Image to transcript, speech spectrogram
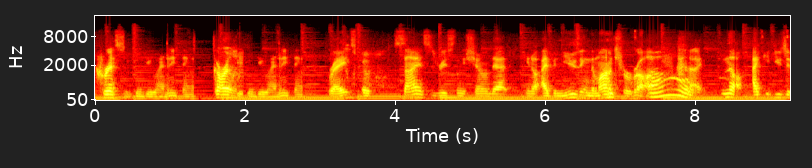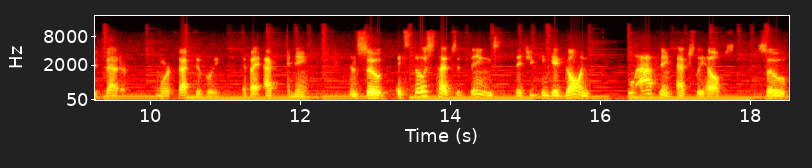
Chris, you can do anything. Scarlett, you can do anything, right? So science has recently shown that you know I've been using the mantra wrong. Oh. I, no, I could use it better, more effectively if I act my name. And so it's those types of things that you can get going. Laughing actually helps. So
